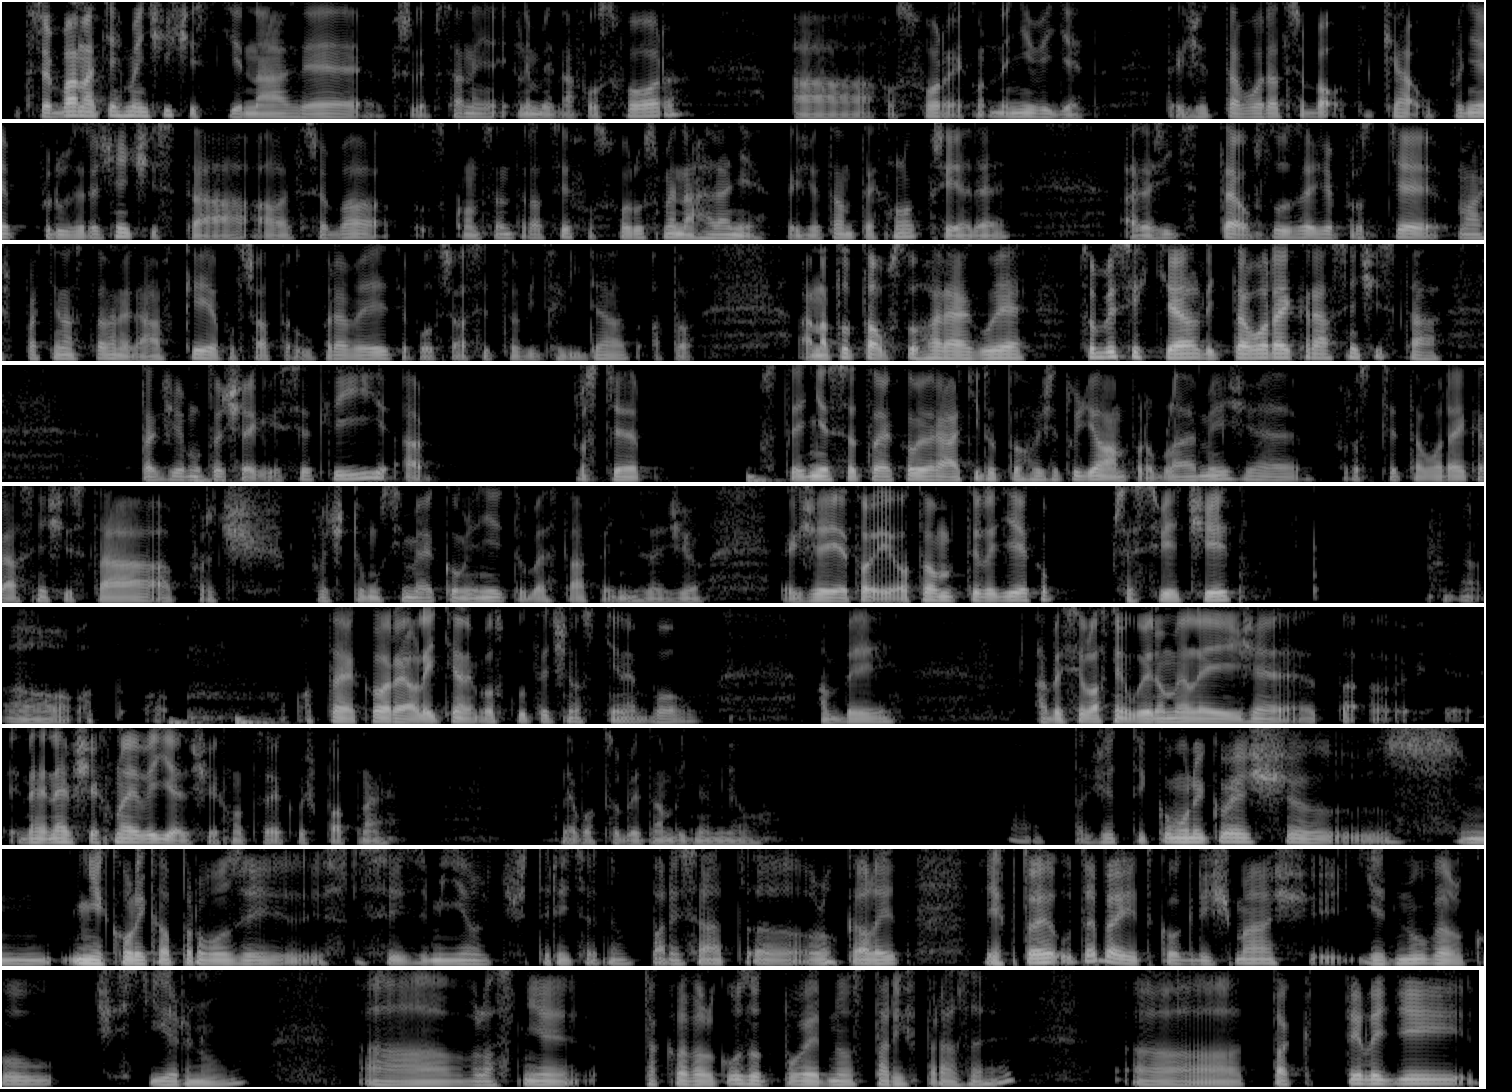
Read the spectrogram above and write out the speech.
třeba na těch menších čistírnách, kde je předepsaný limit na fosfor a fosfor jako není vidět. Takže ta voda třeba otýká úplně průzračně čistá, ale třeba z koncentraci fosforu jsme na hraně. Takže tam technolog přijede a jde říct té obsluze, že prostě máš špatně nastavené dávky, je potřeba to upravit, je potřeba si to víc hlídat a to. A na to ta obsluha reaguje, co by si chtěl, teď ta voda je krásně čistá takže mu to člověk vysvětlí a prostě stejně se to jako vrátí do toho, že tu dělám problémy, že prostě ta voda je krásně čistá a proč, proč to musíme jako měnit, to bude stát peníze. Že jo? Takže je to i o tom ty lidi jako přesvědčit o, o, o té jako realitě nebo skutečnosti, nebo aby, aby si vlastně uvědomili, že ta, ne, ne všechno je vidět, všechno, co je jako špatné, nebo co by tam být nemělo. Takže ty komunikuješ eh, s několika provozy, jestli jsi zmínil 40 nebo 50 eh, lokalit. Jak to je u tebe, Jitko, když máš jednu velkou čistírnu a vlastně takhle velkou zodpovědnost tady v Praze, a, tak ty lidi,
